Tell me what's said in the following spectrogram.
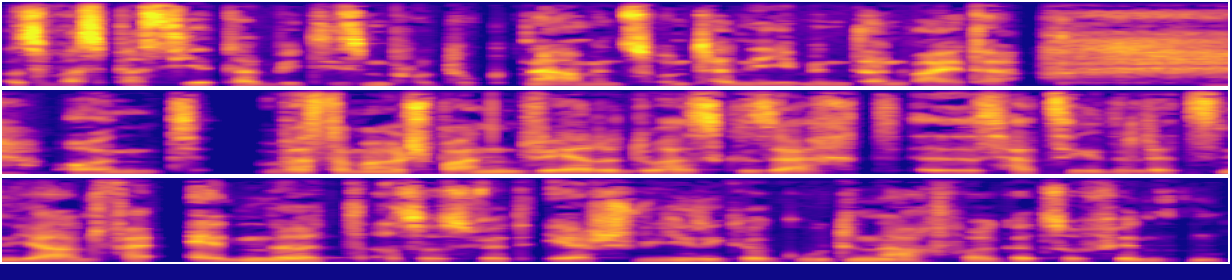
Also was passiert dann mit diesem Produkt namens Unternehmen dann weiter? Und was da mal spannend wäre, du hast gesagt, es hat sich in den letzten Jahren verändert. Also es wird eher schwieriger, gute Nachfolger zu finden.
